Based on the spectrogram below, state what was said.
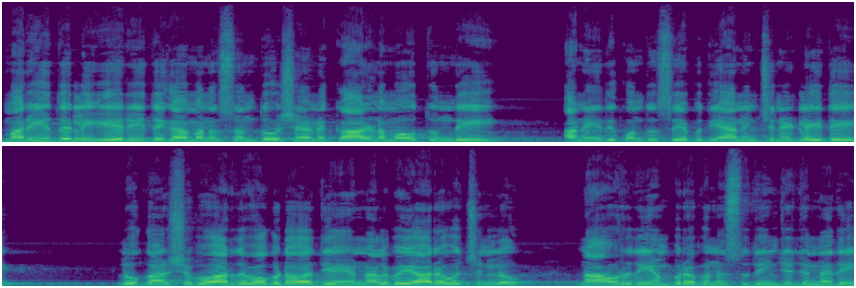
మరియ తల్లి ఏ రీతిగా మన సంతోషానికి కారణమవుతుంది అనేది కొంతసేపు ధ్యానించినట్లయితే లూకా శుభవార్త ఒకటో అధ్యాయం నలభై ఆరో వచనంలో నా హృదయం ప్రభును స్తుతించుచున్నది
